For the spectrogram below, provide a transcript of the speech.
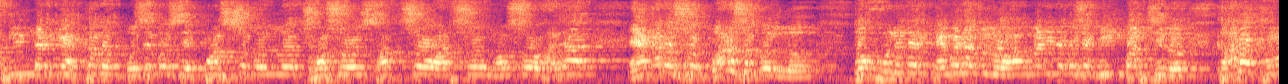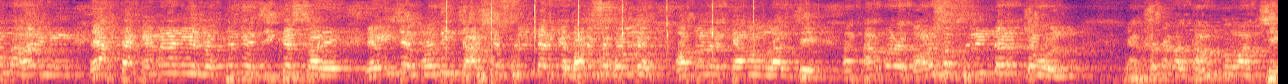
সিলিন্ডারকে একটা লোক বসে বসে পাঁচশো করল ছশো, সাতশো, আটশো, নশো, হাজার, এগারোশো, বারোশো করল তখন এদের ক্যামেরাগুলো আলমারিতে বসে ডিম পাচ্ছিল। কারও ক্ষমতা হয়নি। একটা ক্যামেরা নিয়ে লোকটাকে জিজ্ঞেস করে, এই যে মোদি চারশো সিলিন্ডারকে বারোশো করল আপনাদের কেমন লাগছে? আর তারপরে বারোশো সিলিন্ডারের যখন একশো টাকা দাম কমাচ্ছে,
